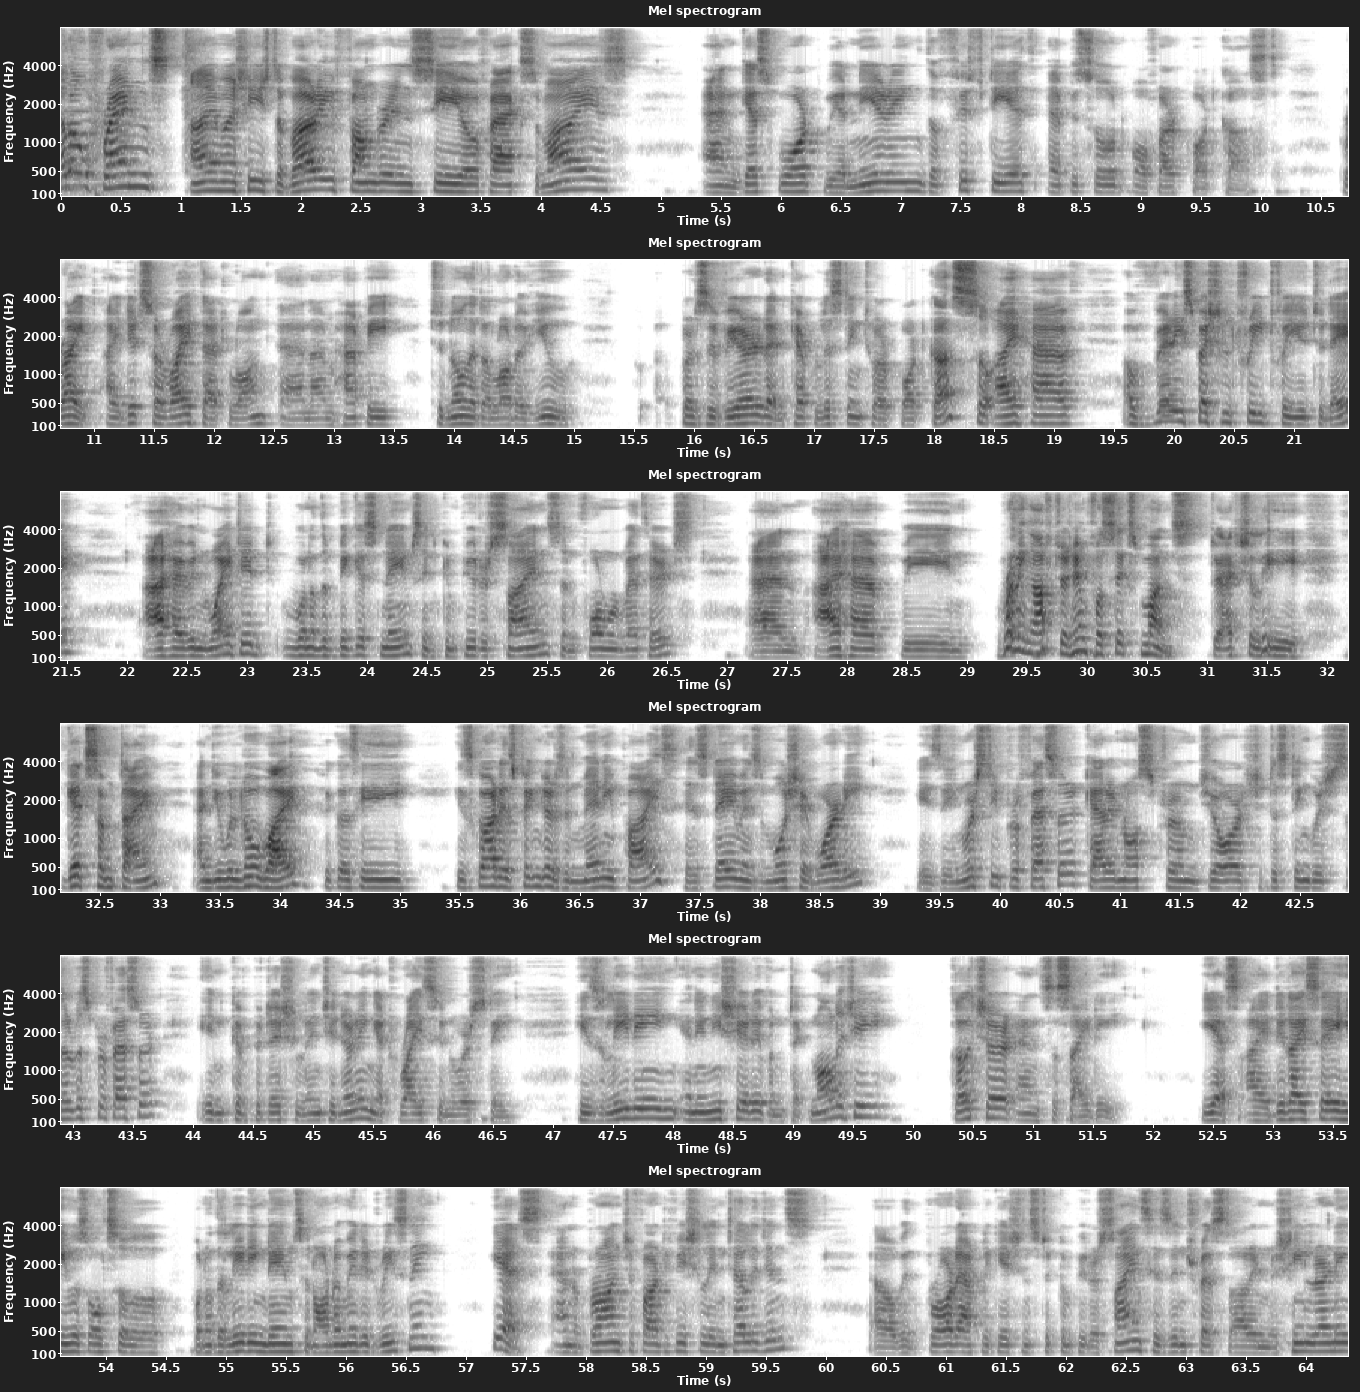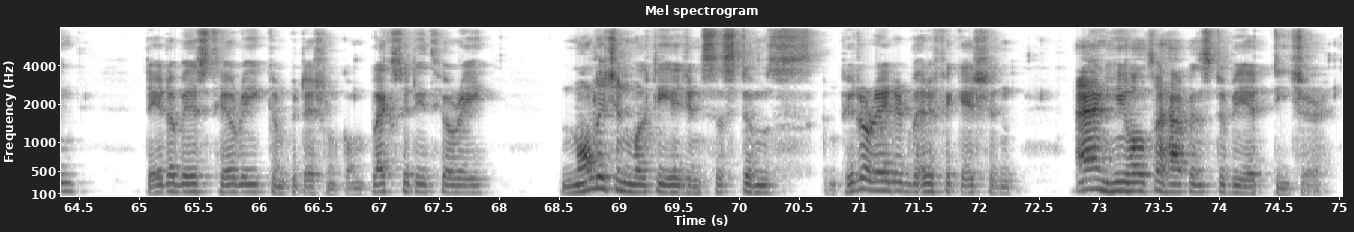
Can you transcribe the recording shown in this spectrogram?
Hello, friends. I'm Ashish Darbari, founder and CEO of Axiomise. And guess what? We are nearing the 50th episode of our podcast. Right, I did survive that long, and I'm happy to know that a lot of you persevered and kept listening to our podcast. So I have a very special treat for you today. I have invited one of the biggest names in computer science and formal methods, and I have been running after him for six months to actually get some time. And you will know why, because he he's got his fingers in many pies. His name is Moshe Vardi. He's a university professor, Karen Ostrum George Distinguished Service Professor in Computational Engineering at Rice University. He's leading an initiative on technology, culture, and society. Yes, I did I say he was also one of the leading names in automated reasoning? Yes, and a branch of artificial intelligence uh, with broad applications to computer science. His interests are in machine learning, database theory, computational complexity theory, knowledge in multi agent systems, computer aided verification, and he also happens to be a teacher.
